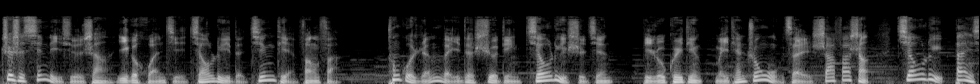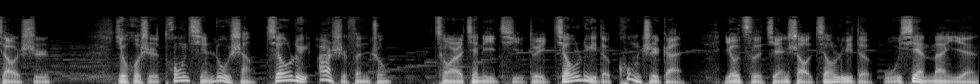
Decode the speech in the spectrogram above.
这是心理学上一个缓解焦虑的经典方法。通过人为的设定焦虑时间，比如规定每天中午在沙发上焦虑半小时。又或是通勤路上焦虑二十分钟，从而建立起对焦虑的控制感，由此减少焦虑的无限蔓延。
